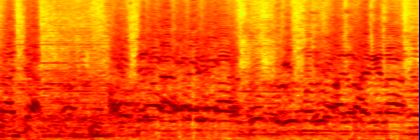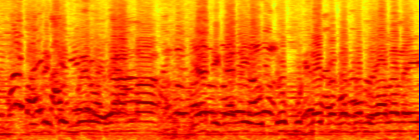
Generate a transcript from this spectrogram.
राज्यात. शेतकरी मागवला शेतमजूर मागवला गेला. सुशिक्षित बेरोजगारांना या ठिकाणी उद्योग कुठल्याही प्रकारचा मिळाला नाही.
